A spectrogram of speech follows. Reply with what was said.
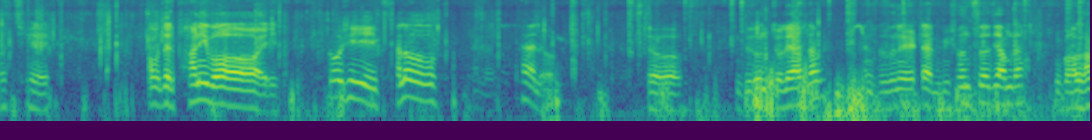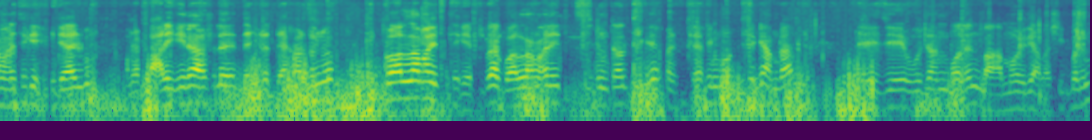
হচ্ছে আমাদের funny boy Koushik hello hello তো দুজন চলে আসলাম। দুজনের একটা মিশন ছিল যে আমরা গল্লামারি থেকে হেঁটে আসব। আমরা পারি কিনা আসলে সেটা দেখার জন্য গল্লামারি থেকে, পুরো গল্লামারি সেন্ট্রাল থেকে মানে ট্রাফিক মোড় থেকে আমরা এই যে উজান বলেন বা ময়ূরী আবাসিক বলেন,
